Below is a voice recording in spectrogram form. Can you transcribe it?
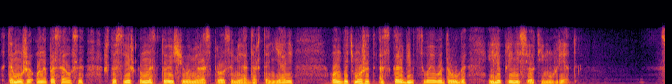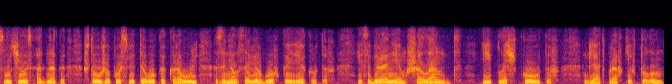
К тому же он опасался, что слишком настойчивыми расспросами о Д'Артаньяне он, быть может, оскорбит своего друга или принесет ему вред. Случилось, однако, что уже после того, как Рауль занялся вербовкой рекрутов и собиранием шаланд и плащкоутов для отправки в Тулон,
